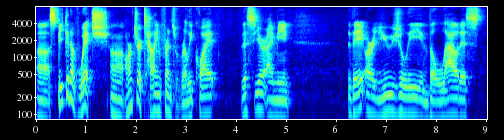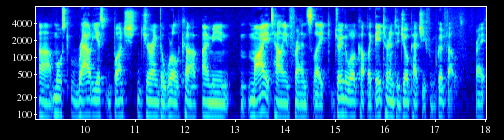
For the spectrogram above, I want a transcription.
Uh, speaking of which, uh, aren't your Italian friends really quiet this year? I mean, they are usually the loudest, uh, most rowdiest bunch during the World Cup. I mean, my Italian friends, like during the World Cup, like they turn into Joe Pesci from Goodfellas, right?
